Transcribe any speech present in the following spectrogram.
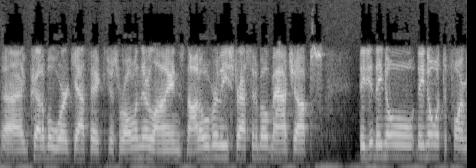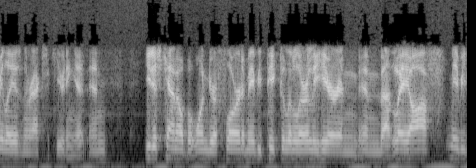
Uh, incredible work ethic, just rolling their lines, not overly stressing about matchups. They they know they know what the formula is, and they're executing it. And you just can't help but wonder if Florida maybe peaked a little early here, and and that layoff maybe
